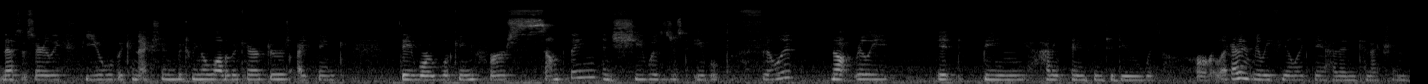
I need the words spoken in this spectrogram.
necessarily feel the connection between a lot of the characters. I think they were looking for something and she was just able to fill it not really it being having anything to do with her. Like i didn't really feel like they had any connection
